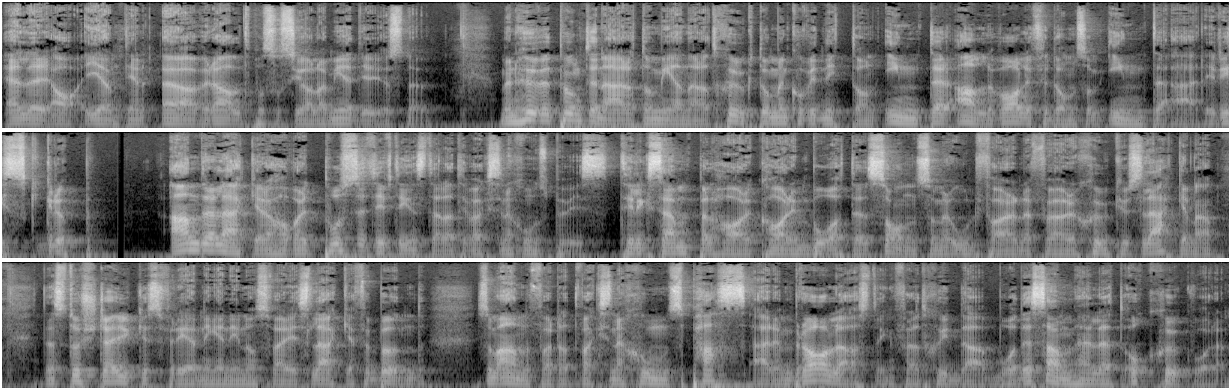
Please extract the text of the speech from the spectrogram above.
eller ja, egentligen överallt på sociala medier just nu. Men huvudpunkten är att de menar att sjukdomen covid-19 inte är allvarlig för de som inte är i riskgrupp. Andra läkare har varit positivt inställda till vaccinationsbevis. Till exempel har Karin Båtelsson som är ordförande för Sjukhusläkarna, den största yrkesföreningen inom Sveriges läkarförbund, som anfört att vaccinationspass är en bra lösning för att skydda både samhället och sjukvården.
